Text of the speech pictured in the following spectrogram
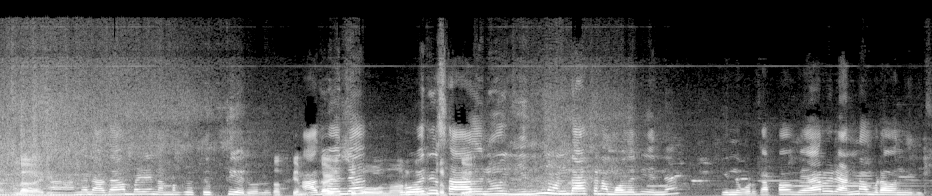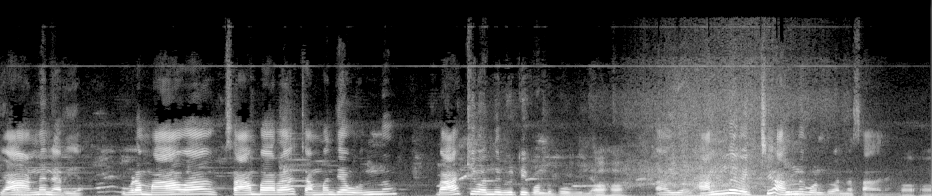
നല്ല കാര്യം. അങ്ങനെ അതാകുമ്പോഴേ നമുക്ക് തൃപ്തി വരുള്ളൂ. അതുപോലെ ഒരു സാധനവും ഇന്ന് ഉണ്ടാക്കണ മുതൽ എന്നെ ഇന്ന് കൊടുക്കും. അപ്പം വേറൊരു അണ്ണൻ ഇവിടെ വന്നിരിക്കും ആ അണ്ണനറിയാം. ഇവിടെ മാവ സാമ്പാറ ചമ്മന്തിയ ഒന്നും ബാക്കി വന്ന് വീട്ടിൽ കൊണ്ടുപോകില്ല. അന്ന് വെച്ച് അന്ന് കൊണ്ടുവന്ന സാധനം ആ ആ.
